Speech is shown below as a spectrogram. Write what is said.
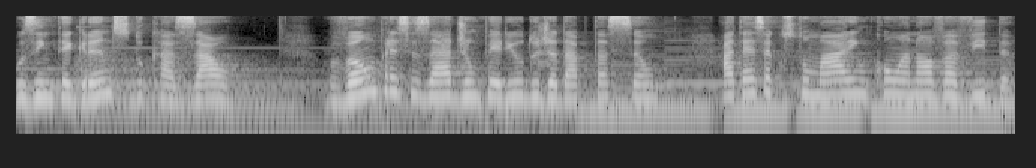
os integrantes do casal vão precisar de um período de adaptação até se acostumarem com a nova vida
